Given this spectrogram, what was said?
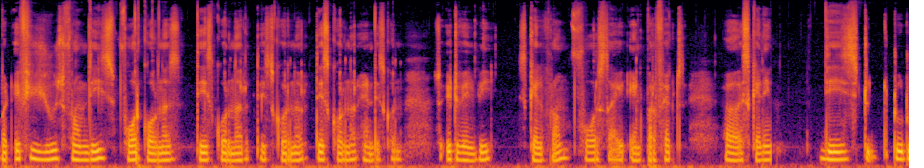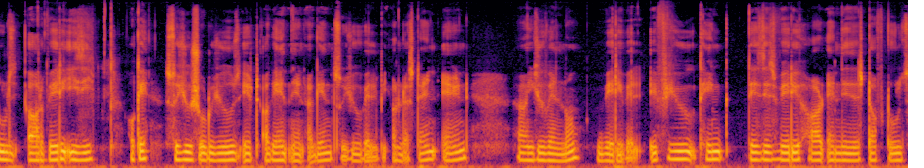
But if you use from these four corners this corner this corner this corner and this corner so it will be scale from four side and perfect uh, scaling. These two, two tools are very easy okay? So you should use it again and again so you will be understand and uh, you will know very well. If you think this is very hard and this is tough tools.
